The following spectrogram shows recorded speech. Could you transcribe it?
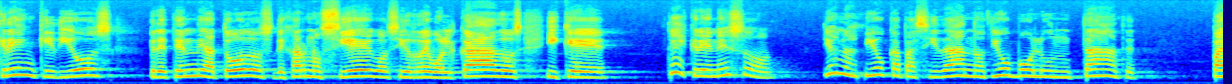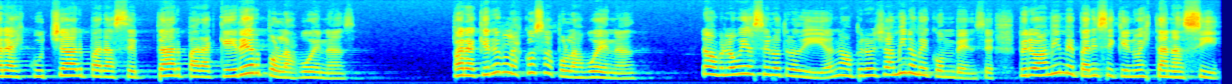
creen que Dios pretende a todos dejarnos ciegos y revolcados y que... ¿Ustedes creen eso? Dios nos dio capacidad, nos dio voluntad para escuchar, para aceptar, para querer por las buenas, para querer las cosas por las buenas. No, pero lo voy a hacer otro día. No, pero ya a mí no me convence. Pero a mí me parece que no es tan así.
